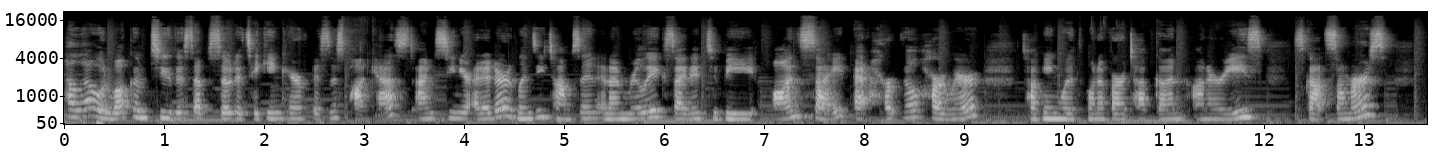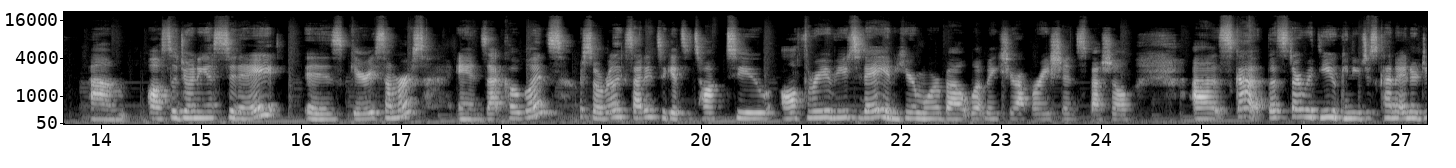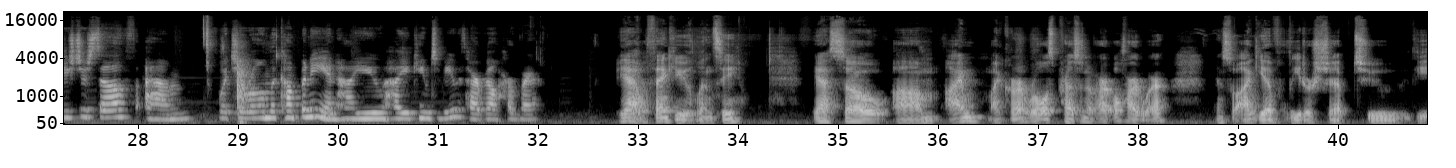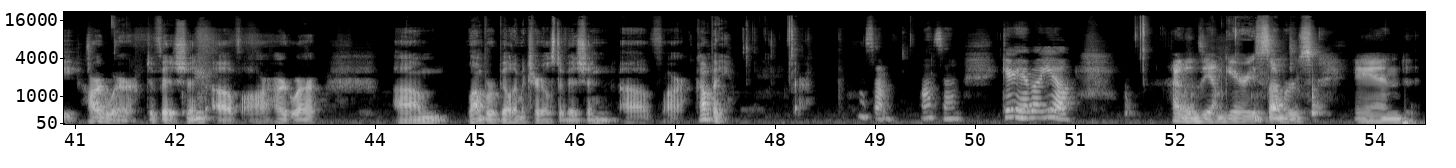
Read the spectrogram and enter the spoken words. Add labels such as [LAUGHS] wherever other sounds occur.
Hello, and welcome to this episode of Taking Care of Business podcast. I'm senior editor Lindsay Thompson, and I'm really excited to be on site at Hartville Hardware talking with one of our Top Gun honorees, Scott Sommers. Um, also joining us today is Gary Sommers and Zach Coblentz. So, really excited to get to talk to all three of you today and hear more about what makes your operation special. Uh, Scott, let's start with you. Can you just kind of introduce yourself? Um, what's your role in the company and how you how you came to be with Hartville Hardware. Yeah, well, thank you, Lindsay. Yeah, so um, I'm my current role is president of Hartville Hardware, and so I give leadership to the hardware division of our hardware um, lumber building materials division of our company. There. Awesome, awesome. Gary, how about you? Hi, Lindsay. I'm Gary Sommers, and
